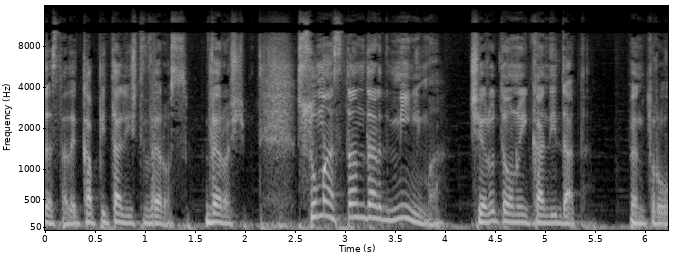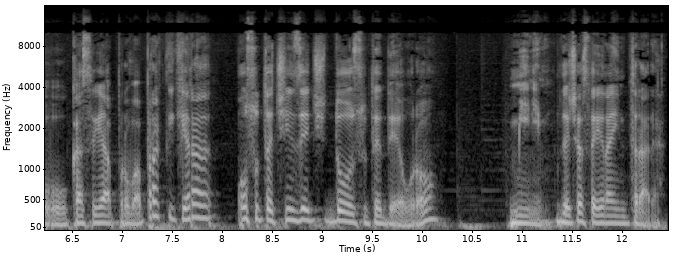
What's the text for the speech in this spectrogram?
de ăsta, de capitaliști veros, veroși. Suma standard minimă cerută unui candidat pentru ca să ia proba practic era 150-200 de euro minim. Deci asta era intrarea.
